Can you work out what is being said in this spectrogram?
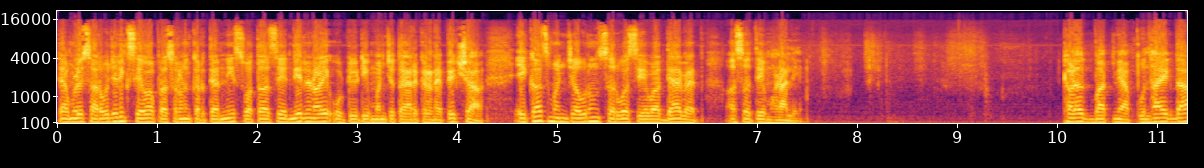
त्यामुळे सार्वजनिक सेवा प्रसारणकर्त्यांनी स्वतःचे निरनिराळे ओटीटी मंच तयार करण्यापेक्षा एकाच मंचावरून सर्व सेवा द्याव्यात असं ते म्हणाले. ठळक बातम्या पुन्हा एकदा.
